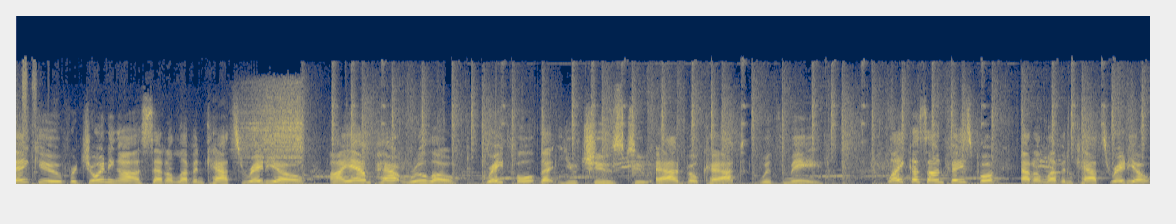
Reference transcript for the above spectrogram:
Thank you for joining us at 11 Cats Radio. I am Pat Rulo, grateful that you choose to advocate with me. Like us on Facebook at 11 Cats Radio.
